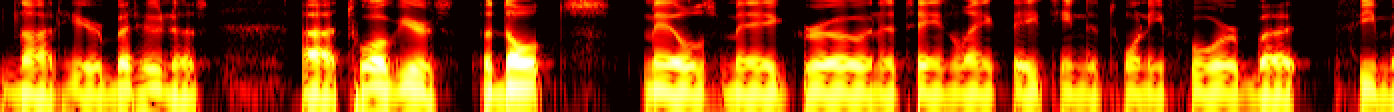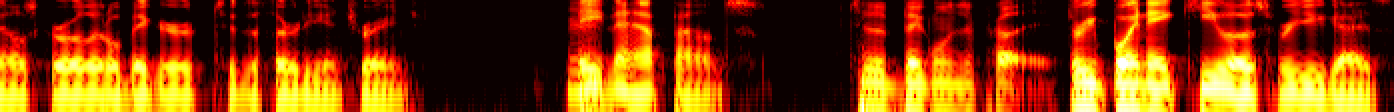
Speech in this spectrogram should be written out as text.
not here, but who knows? Uh, 12 years. Adults, males may grow and attain length 18 to 24, but females grow a little bigger to the 30 inch range. Hmm. Eight and a half pounds. So the big ones are probably. 3.8 kilos for you guys.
